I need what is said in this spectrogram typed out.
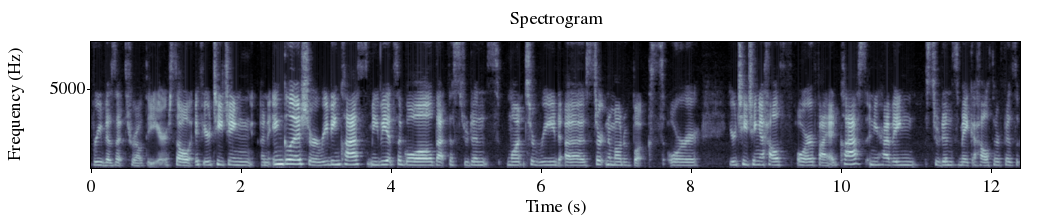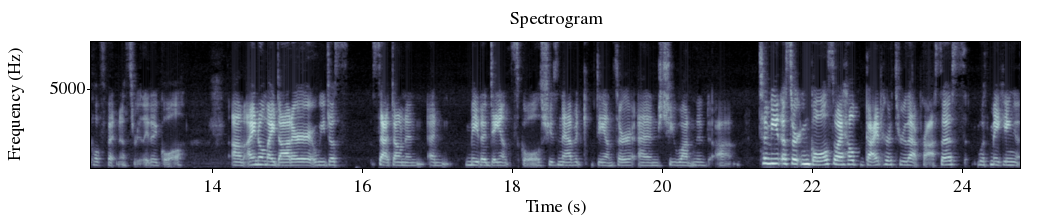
revisit throughout the year. So, if you're teaching an English or a reading class, maybe it's a goal that the students want to read a certain amount of books, or you're teaching a health or ed class and you're having students make a health or physical fitness related goal. Um, I know my daughter, we just sat down and, and made a dance goal. She's an avid dancer and she wanted um, to meet a certain goal. So I helped guide her through that process with making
